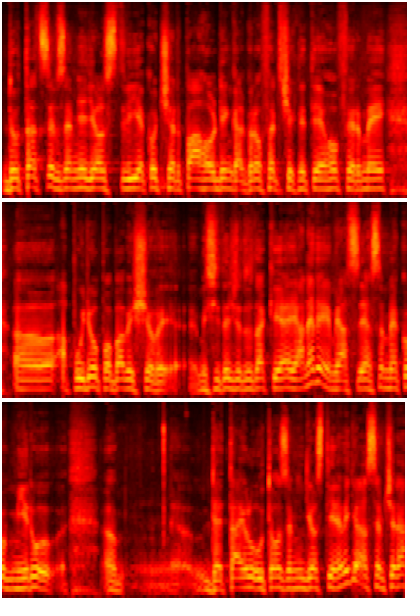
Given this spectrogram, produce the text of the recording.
dotace v zemědělství jako čerpá holding Agrofert, všechny ty jeho firmy uh, a půjdou po Babišovi. Myslíte, že to tak je? Já nevím, já, já jsem jako míru uh, detailu u toho zemědělství neviděl. Já jsem včera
